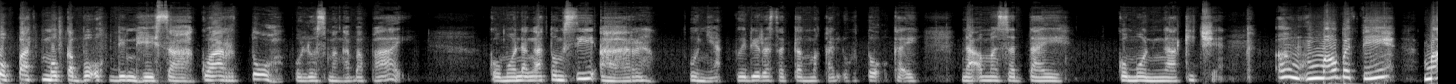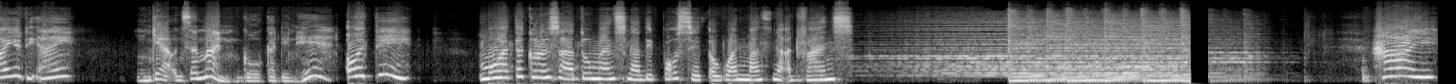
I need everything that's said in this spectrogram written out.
upat mo kabuok din he sa kwarto, ulos mga babay. Kumo na nga tong CR, unya, pwede rasad kang makaluto kay naaman sad tay kumon nga kitchen. Um, mao ba ti? Maayo di ay? Unya, unsa man, go ka din he. O ti, muhatag ko ron sa 2 months nga deposit o 1 month nga advance. Hi!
